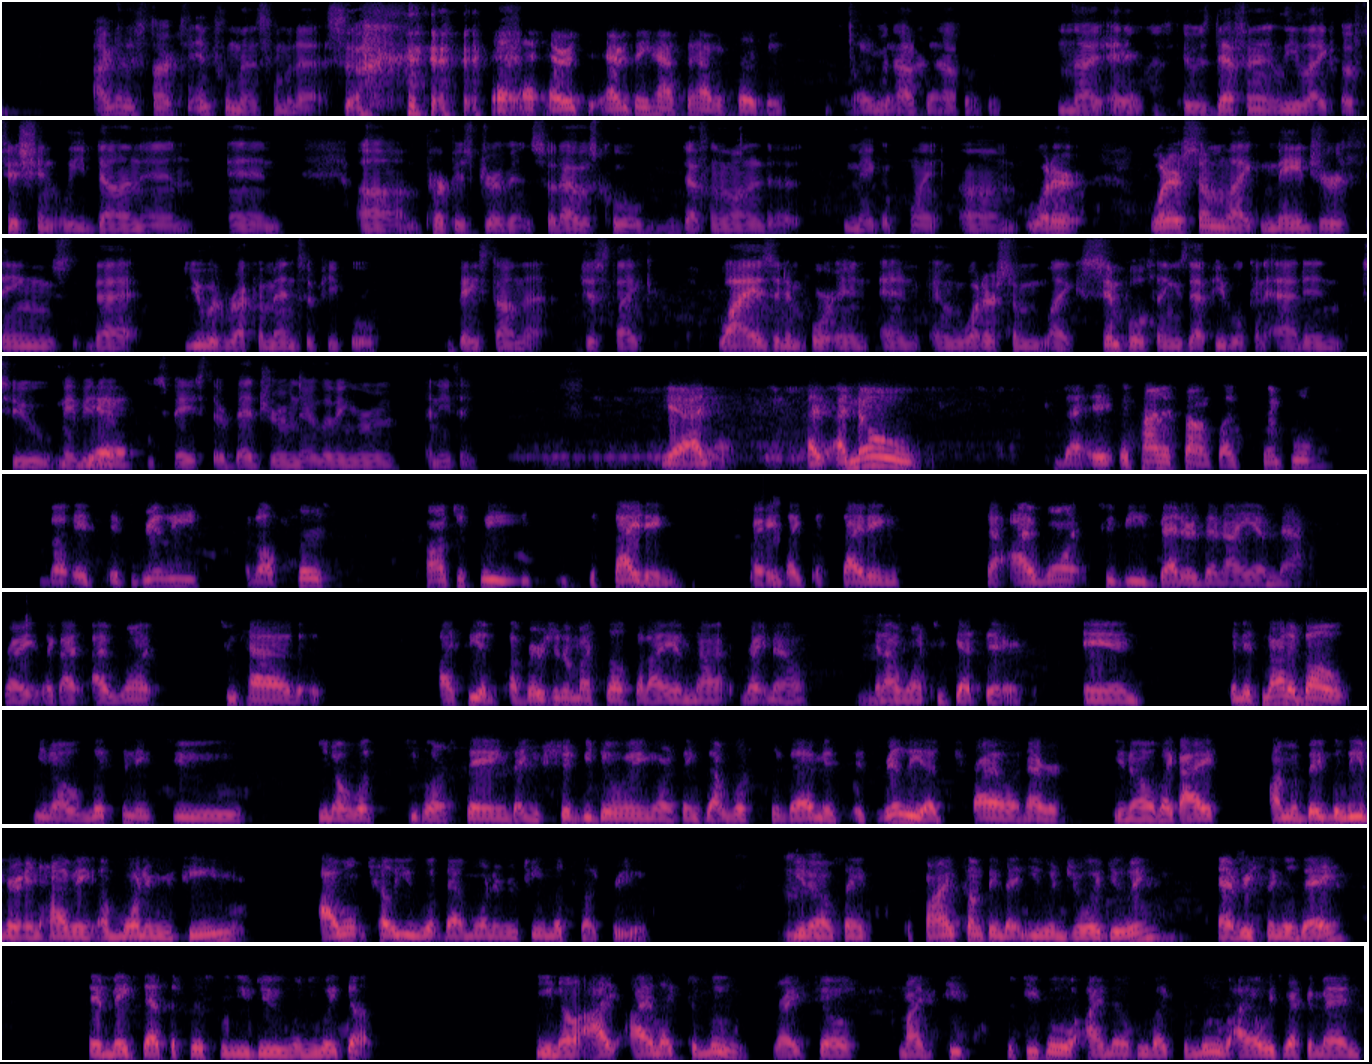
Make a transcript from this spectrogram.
I gotta start to implement some of that. So. Everything, everything has to have a purpose. Everything Without has to have a purpose. No, and it was it was definitely like efficiently done and and um, purpose driven. So that was cool. Definitely wanted to make a point. Um, what are what are some like major things that you would recommend to people based on that? Just like why is it important and and what are some like simple things that people can add in to maybe Yeah. their space, their bedroom, their living room, anything. Yeah, I, I, I know that it, it kind of sounds like simple, but it, it's really about first consciously deciding, right? Like deciding that I want to be better than I am now, right? Like I, I want to have, I see a, a version of myself that I am not right now, and I mm-hmm. want to get there. And and it's not about you know listening to you know what people are saying that you should be doing or things that work for them. It's it's really a trial and error. You know, like I I'm a big believer in having a morning routine. I won't tell you what that morning routine looks like for you. Mm-hmm. You know what I'm saying? Find something that you enjoy doing every single day and make that the first thing you do when you wake up. You know, I, I like to move, right? So my pe- the people I know who like to move, I always recommend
